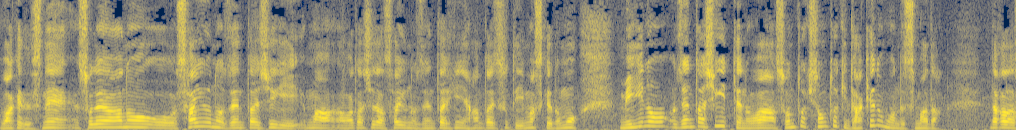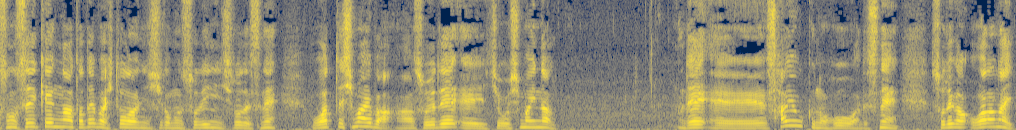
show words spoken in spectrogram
わけですね。それはあの左右の全体主義、まあ、私ら左右の全体主義に反対すると言いますけども右の全体主義っていうのはその時その時だけのもんですまだ。だからその政権が例えばヒトラーにしろムッソリーにしろですね終わってしまえばそれで、一応おしまいになる。で、えー、左翼の方はですねそれが終わらない。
